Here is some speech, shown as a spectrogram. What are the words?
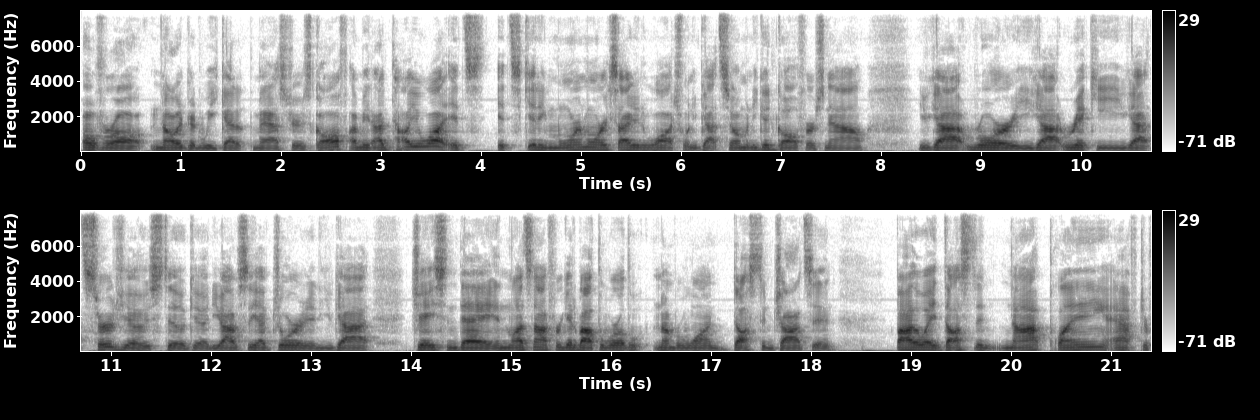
Overall, another good week at the Masters golf. I mean, I tell you what, it's it's getting more and more exciting to watch when you've got so many good golfers now. You've got Rory, you got Rickie, you got Sergio who's still good. You obviously have Jordan, you got Jason Day. And let's not forget about the world number one, Dustin Johnson. By the way, Dustin not playing after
